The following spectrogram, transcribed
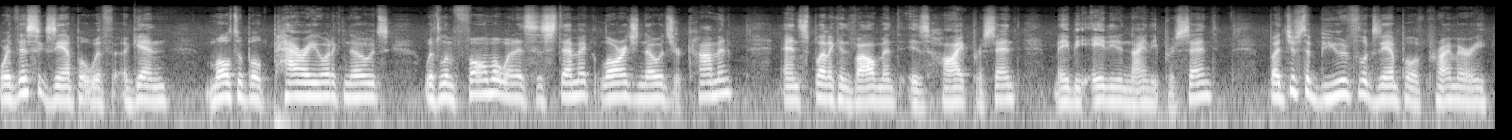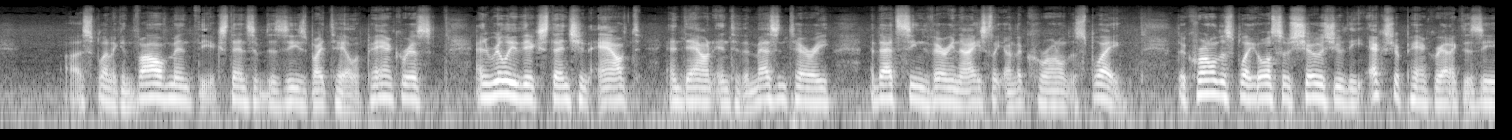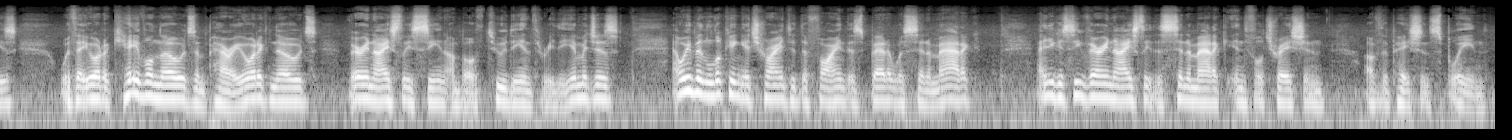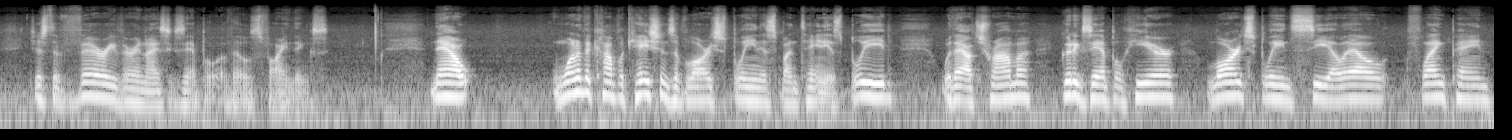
Or this example with, again, multiple paraortic nodes. With lymphoma, when it's systemic, large nodes are common and splenic involvement is high percent, maybe 80 to 90 percent. But just a beautiful example of primary uh, splenic involvement, the extensive disease by tail of pancreas, and really the extension out and down into the mesentery. And that's seen very nicely on the coronal display. The coronal display also shows you the extrapancreatic disease with aortic caval nodes and paraortic nodes, very nicely seen on both 2D and 3D images. And we've been looking at trying to define this better with cinematic. And you can see very nicely the cinematic infiltration of the patient's spleen. Just a very, very nice example of those findings. Now, one of the complications of large spleen is spontaneous bleed without trauma. Good example here large spleen CLL, flank pain,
